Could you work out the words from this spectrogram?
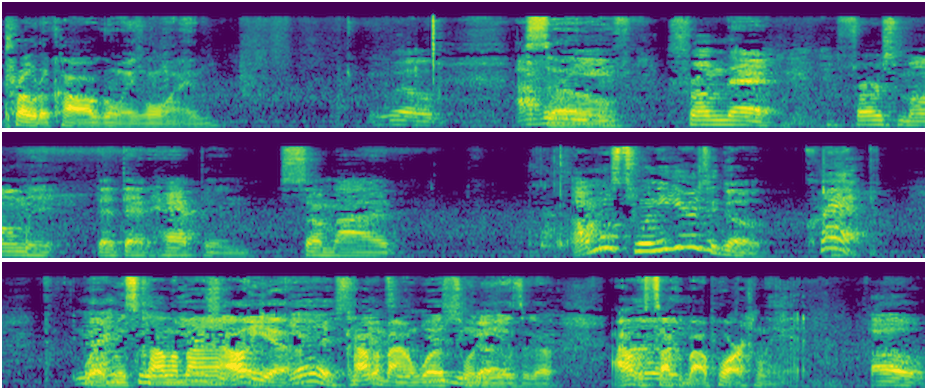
protocol going on. well, I So- believe from that first moment that that happened, some odd, almost twenty years ago. Crap. What Miss 19 Columbine? Oh yeah, yes, Columbine 19 was twenty years ago. I was Um, talking about Parkland. Oh,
